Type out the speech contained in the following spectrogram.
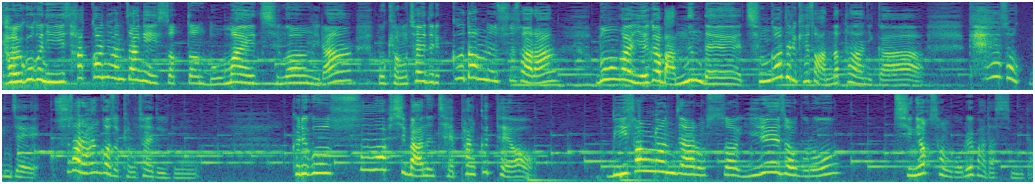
결국은 이 사건 현장에 있었던 노마의 증언이랑 뭐 경찰들이 끝없는 수사랑 뭔가 얘가 맞는데 증거들이 계속 안 나타나니까 계속 이제 수사를 한 거죠 경찰들도 그리고 수없이 많은 재판 끝에요 미성년자로서 이례적으로 징역 선고를 받았습니다.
